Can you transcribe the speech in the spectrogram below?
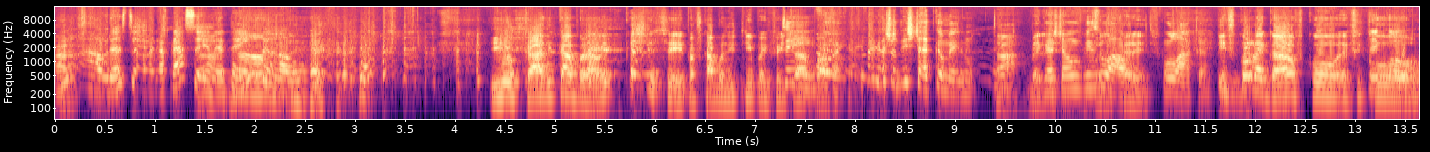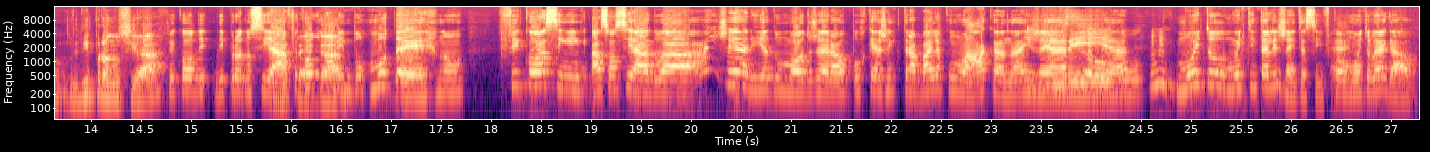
lá. é de Laura, você olha pra ser, Ah, né? Tem não. então. E o K de Cabral. E por que esse C? Pra ficar bonitinho, pra enfeitar? Sim, pra- foi. Foi questão de estética mesmo. Tá, Foi beleza. questão Ficou visual. O Laca. E ficou legal, ficou, ficou, de pronunciar. Ficou de, de pronunciar, De ficou pegar. um nome moderno, ficou assim, associado à, à engenharia do modo geral, porque a gente trabalha com laca na engenharia. Isso. Muito, muito inteligente, assim, ficou É. muito legal.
